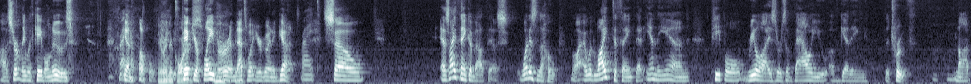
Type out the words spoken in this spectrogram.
Uh, certainly with cable news, Right. you know, They're in their pick your flavor, and that's what you're going to get. Right. So, as I think about this, what is the hope? Well, I would like to think that in the end, people realize there's a value of getting the truth, not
